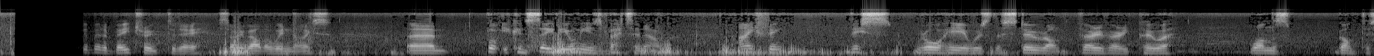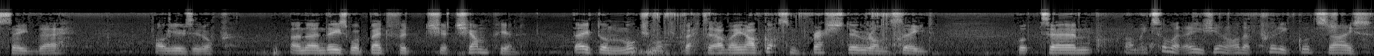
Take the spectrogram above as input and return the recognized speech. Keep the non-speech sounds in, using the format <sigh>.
A bit of beetroot today. Sorry about the wind noise. Um, but you can see the onions better now. I think this row here was the Sturon, very very poor. One's gone to seed there. I'll use it up. And then these were Bedfordshire Champion. They've done much much better. I mean I've got some fresh Sturon seed, but um, I mean some of these, you know, they're pretty good size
